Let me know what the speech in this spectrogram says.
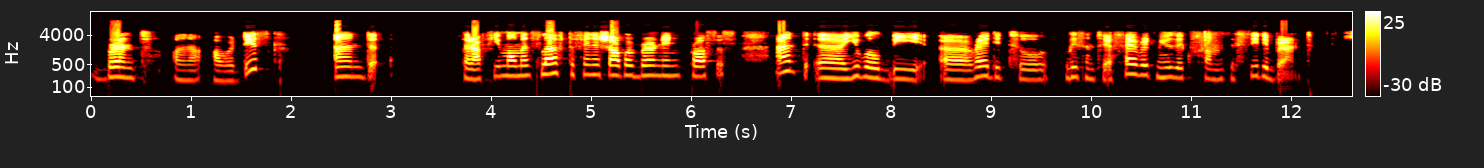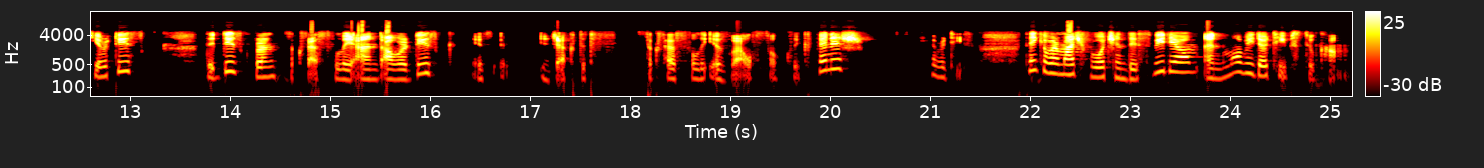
burnt on our disk and there are a few moments left to finish our burning process and uh, you will be uh, ready to listen to your favorite music from the CD burned. Here it is. The disk burned successfully and our disk is ejected successfully as well. So click finish. Here it is. Thank you very much for watching this video and more video tips to come.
